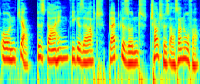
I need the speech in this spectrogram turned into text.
und ja, bis dahin, wie gesagt, bleibt gesund. Ciao, tschüss aus Hannover.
